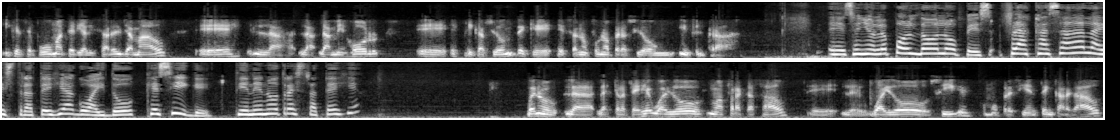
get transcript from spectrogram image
y que se pudo materializar el llamado es la, la, mejor eh, explicación de que esa no fue una operación infiltrada Eh, señor Leopoldo López, fracasada la estrategia Guaidó, ¿qué sigue? ¿Tienen otra estrategia? Bueno, la, estrategia Guaidó no ha fracasado. Eh, Guaidó sigue como presidente encargado,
